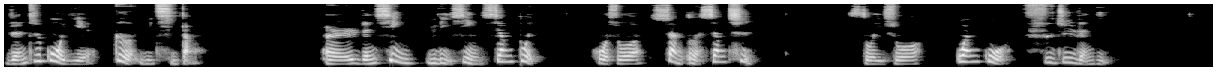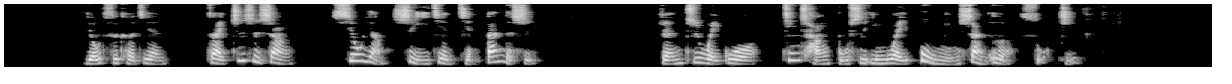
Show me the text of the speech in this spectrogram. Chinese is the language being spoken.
人之过也，各于其党，而人性与理性相对。或说善恶相斥，所以说观过思之人矣。由此可见，在知识上修养是一件简单的事。人之为过，经常不是因为不明善恶所致。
